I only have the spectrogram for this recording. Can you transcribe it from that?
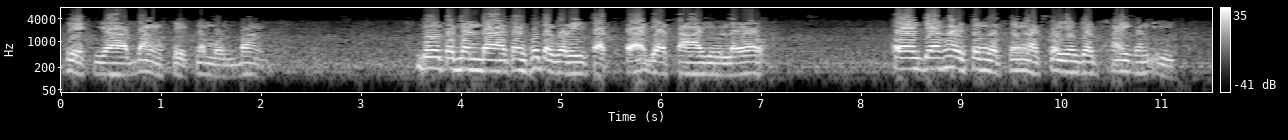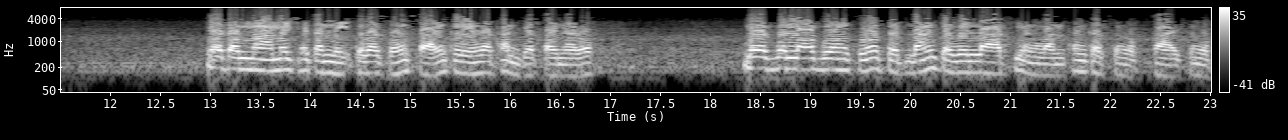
เสกยาบ้างเสกน้ำมนต์บ้าง โดยตบรรดาท่านพุทธบริษัทพระยาตาอยู่แล้วแทนจะให้สงบสงัดก็ยังจะใช้กันอีกยาตมาไม่ใช่ตำหนิแต่ว่าสงสารเกรงว่าท่านจะไปนรก เมื่อเวลาบวงสรวงเสร็จหลังจากเวลาเที่ยงวันท่านก็สงบกายสงบ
